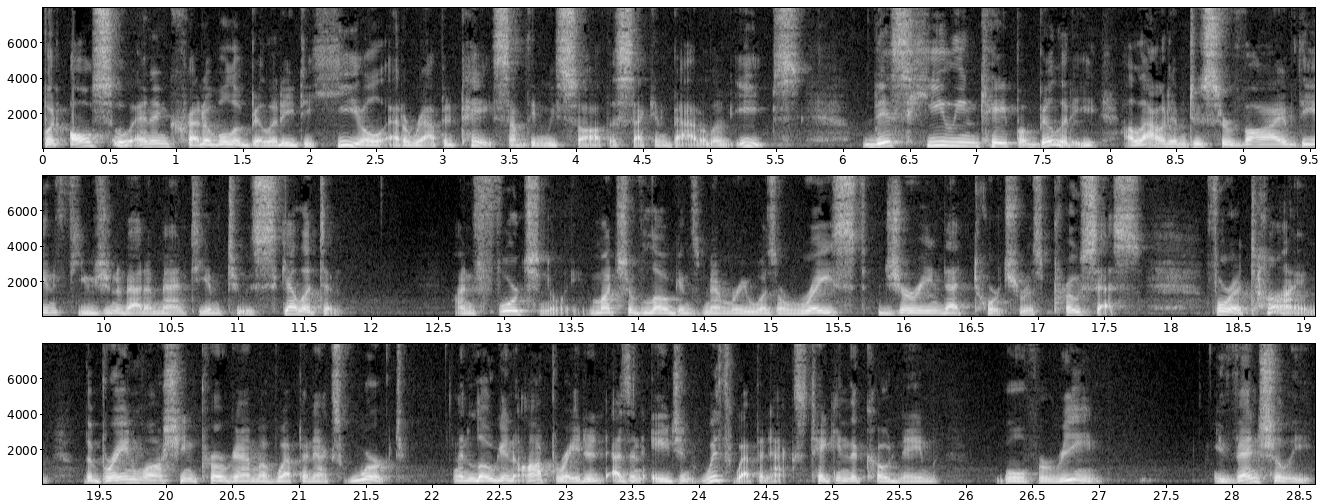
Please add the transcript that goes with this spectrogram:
but also an incredible ability to heal at a rapid pace, something we saw at the Second Battle of Ypres. This healing capability allowed him to survive the infusion of adamantium to his skeleton. Unfortunately, much of Logan's memory was erased during that torturous process. For a time, the brainwashing program of Weapon X worked, and Logan operated as an agent with Weapon X, taking the codename Wolverine. Eventually,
